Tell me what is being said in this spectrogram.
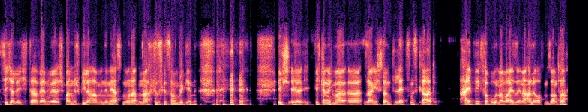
Sicherlich, da werden wir spannende Spiele haben in den ersten Monaten nach Saisonbeginn. ich, äh, ich kann euch mal äh, sagen, ich stand letztens gerade halbwegs verbotenerweise in der Halle auf dem Sonntag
